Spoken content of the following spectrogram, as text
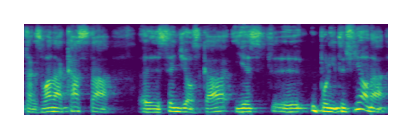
tak zwana kasta sędziowska jest upolityczniona.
